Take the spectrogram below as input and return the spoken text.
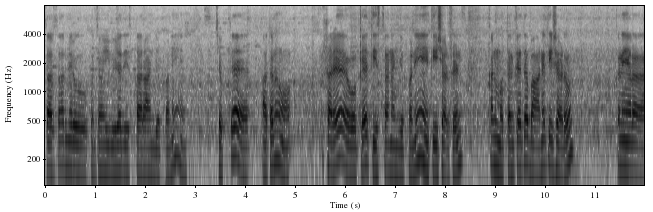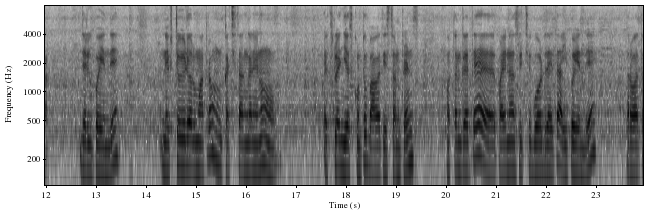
సార్ సార్ మీరు కొంచెం ఈ వీడియో తీస్తారా? అని చెప్పని చెప్తే అతను సరే ఓకే తీస్తానని చెప్పని తీశాడు ఫ్రెండ్స్. కానీ మొత్తానికైతే బాగానే తీశాడు. కానీ అలా జరిగిపోయింది. నెక్స్ట్ వీడియోలు మాత్రం ఖచ్చితంగా నేను ఎక్స్ప్లెయిన్ చేసుకుంటూ బాగా తీస్తాను ఫ్రెండ్స్. మొత్తానికైతే పైన స్విచ్ బోర్డు అయితే అయిపోయింది. తర్వాత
